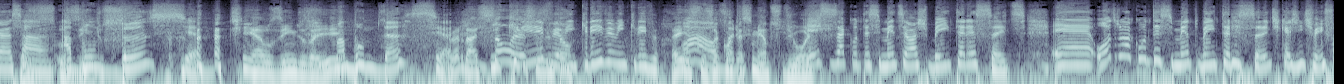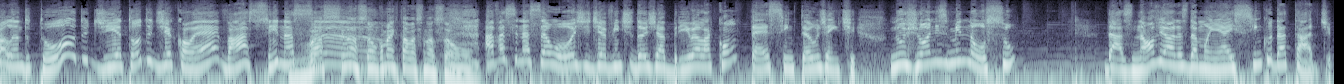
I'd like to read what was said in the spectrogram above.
essa os- os abundância. tinha os índios aí. Uma abundância. É verdade. São incrível, esses, então. incrível, incrível. É isso, os Álvaro, acontecimentos de hoje. Esses acontecimentos eu acho bem interessantes. É, outro acontecimento bem interessante que a gente vem falando todo dia, todo dia, qual é? Vacinação. Vacinação, como é que tá a vacinação? A vacinação hoje, dia 22 de abril, ela acontece então, gente, no Jones Minosso, das 9 horas da manhã às 5 da tarde.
